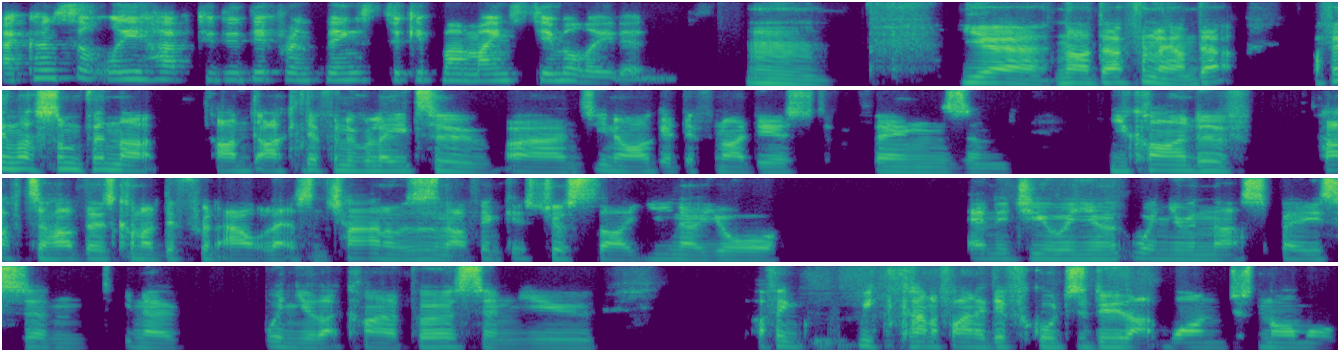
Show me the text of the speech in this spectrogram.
I constantly have to do different things to keep my mind stimulated. Mm. Yeah, no, definitely. I'm. I think that's something that I'm, I can definitely relate to. And, you know, I'll get different ideas, different things. And, you kind of have to have those kind of different outlets and channels, isn't it? I think it's just like you know your energy when you're when you're in that space, and you know when you're that kind of person, you. I think we can kind of find it difficult to do that one just normal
